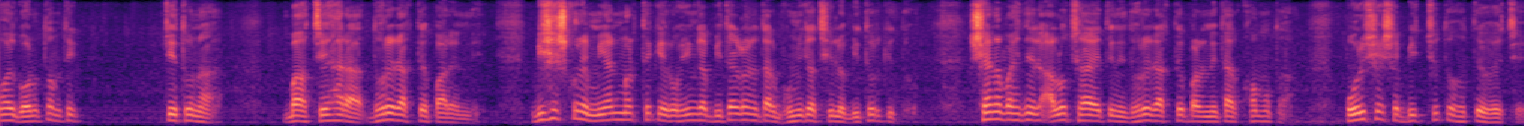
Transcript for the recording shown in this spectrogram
ভয় গণতান্ত্রিক চেতনা বা চেহারা ধরে রাখতে পারেননি। বিশেষ করে মিয়ানমার থেকে রোহিঙ্গা বিতাড়নে তার ভূমিকা ছিল বিতর্কিত। সেনাবাহিনীর আলোচনায় তিনি ধরে রাখতে পারেননি তার ক্ষমতা। পরিশেষে বিচ্যুত হতে হয়েছে।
